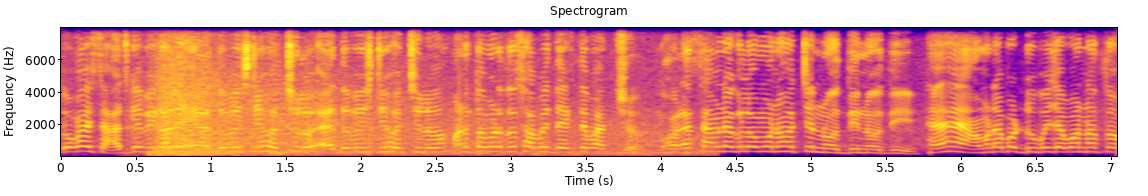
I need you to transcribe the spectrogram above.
তো গাইস আজকে বিকালে এত বৃষ্টি হচ্ছিল, এত বৃষ্টি হচ্ছিল মানে তোমরা তো সবাই দেখতে পাচ্ছ। ঘরের সামনে গুলো মনে হচ্ছে নদী নদী। হ্যাঁ হ্যাঁ আমরা আবার ডুবে যাব না তো।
